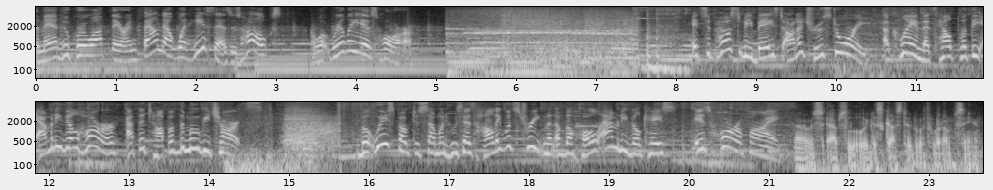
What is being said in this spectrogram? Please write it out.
the man who grew up there and found out what he says is hoax and what really is horror. It's supposed to be based on a true story, a claim that's helped put the Amityville horror at the top of the movie charts. But we spoke to someone who says Hollywood's treatment of the whole Amityville case is horrifying. I was absolutely disgusted with what I'm seeing.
